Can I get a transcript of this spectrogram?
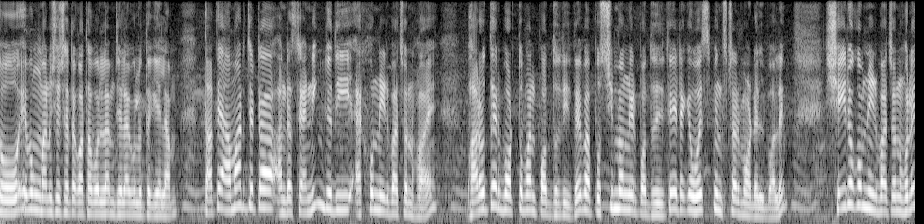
তো, এবং মানুষের সাথে কথা বললাম, জেলাগুলোতে গেলাম। তাতে আমার যেটা আন্ডারস্ট্যান্ডিং যদি এখন নির্বাচন হয়, ভারতের বর্তমান পদ্ধতিতে বা পশ্চিমবঙ্গের পদ্ধতিতে এটাকে ওয়েস্টমিনস্টার মডেল বলে সেই রকম নির্বাচন হলে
